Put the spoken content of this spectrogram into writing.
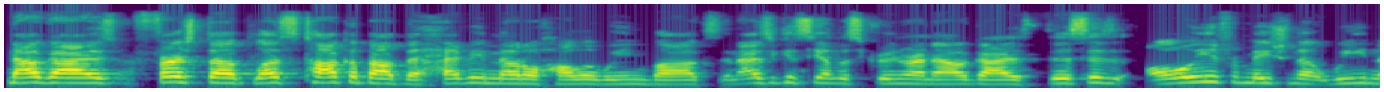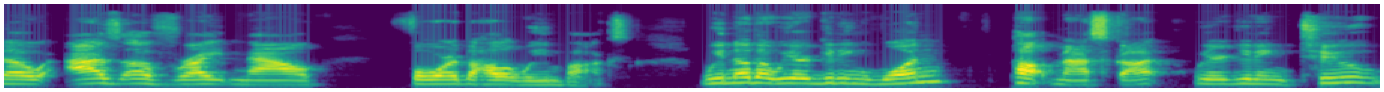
Now, guys, first up, let's talk about the Heavy Metal Halloween box. And as you can see on the screen right now, guys, this is all the information that we know as of right now for the Halloween box. We know that we are getting one pop mascot. We are getting two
